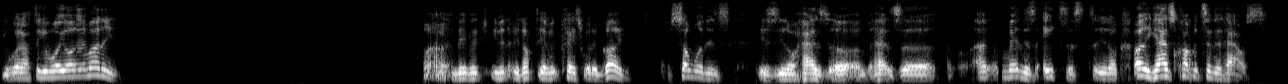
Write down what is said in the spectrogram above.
you would have to give away all your money. Uh, maybe you don't have to have a case with a guy. Someone is is you know has uh, has uh, a man is eight you know oh he has chometz in his house.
